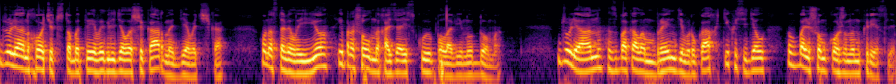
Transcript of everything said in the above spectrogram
«Джулиан хочет, чтобы ты выглядела шикарно, девочка». Он оставил ее и прошел на хозяйскую половину дома. Джулиан с бокалом бренди в руках тихо сидел в большом кожаном кресле.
